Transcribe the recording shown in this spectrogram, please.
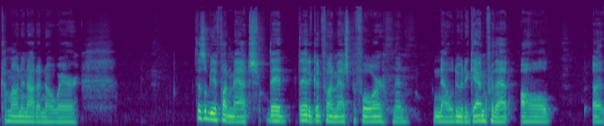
come on in out of nowhere this will be a fun match. They had, they had a good fun match before, and now we'll do it again for that all uh,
